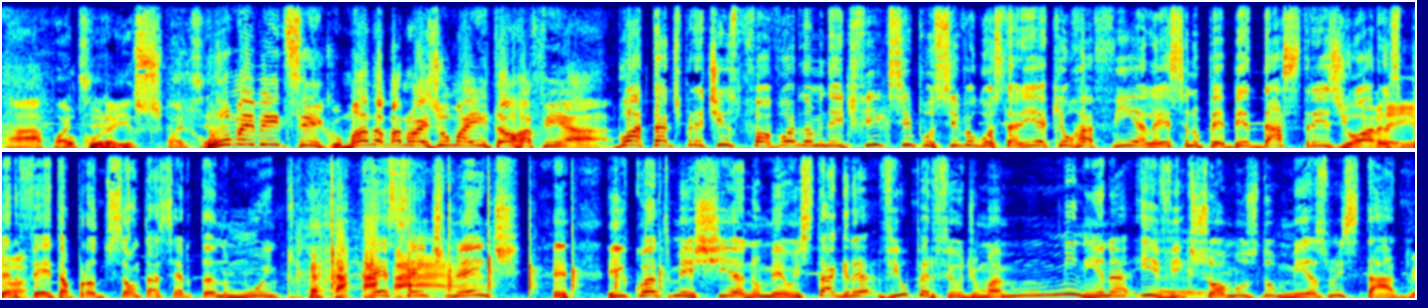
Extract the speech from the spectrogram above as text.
Ah, pode Procura ser. isso. Pode ser. 1h25, manda pra nós uma aí então, Rafinha. Boa tarde, pretinhos. Por favor, não me identifique. Se possível, eu gostaria que o Rafinha lesse no PB das 13 horas. Aí, ó. Perfeito, a produção tá acertando muito. Recentemente, enquanto mexia no meu Instagram, vi o perfil de uma menina e vi que somos do mesmo estado.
